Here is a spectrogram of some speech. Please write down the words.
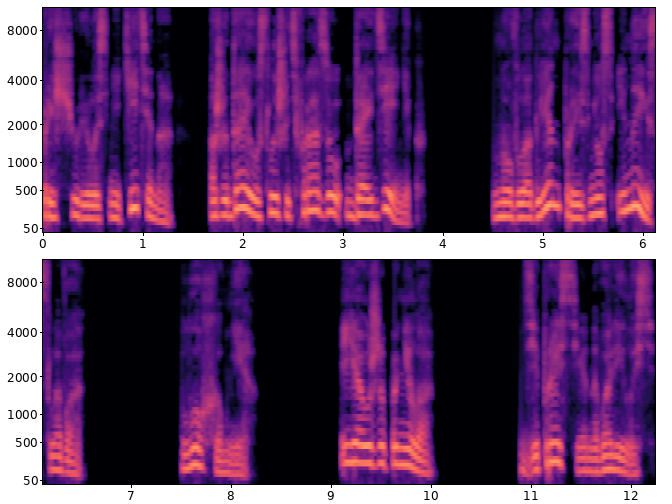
Прищурилась Никитина, ожидая услышать фразу «дай денег». Но Владлен произнес иные слова. «Плохо мне». «Я уже поняла». Депрессия навалилась.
